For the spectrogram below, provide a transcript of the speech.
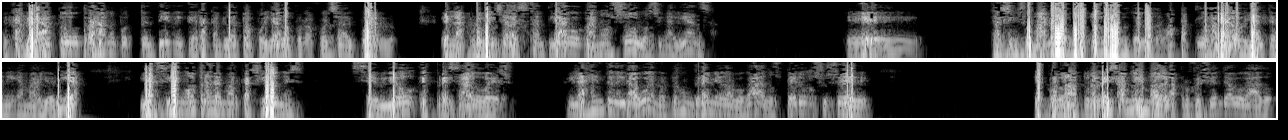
el candidato Trajano Potentini, que era candidato apoyado por la Fuerza del Pueblo, en la provincia de Santiago ganó solo, sin alianza. Eh, sin sumar los votos de los demás partidos aliados, ya él tenía mayoría. Y así en otras demarcaciones se vio expresado eso. Y la gente dirá, bueno, esto es un gremio de abogados, pero sucede que por la naturaleza misma de la profesión de abogado,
